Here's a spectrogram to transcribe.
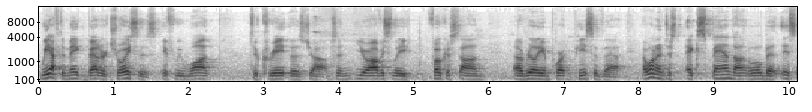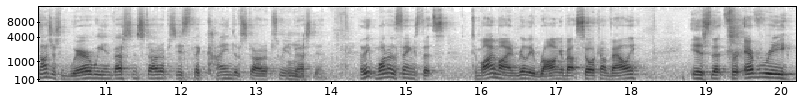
we have to make better choices if we want to create those jobs. And you're obviously focused on a really important piece of that. I want to just expand on it a little bit. It's not just where we invest in startups, it's the kind of startups we hmm. invest in. I think one of the things that's, to my mind, really wrong about Silicon Valley is that for every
